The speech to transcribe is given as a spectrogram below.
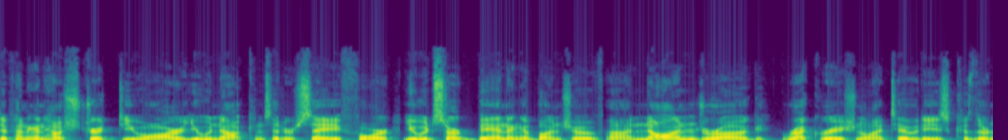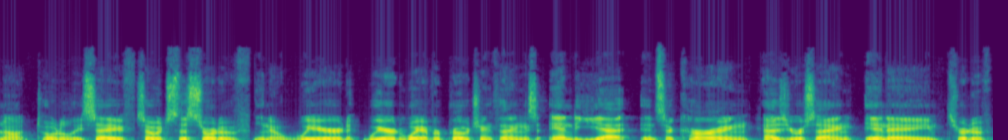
depending on how strict you are, you would not consider safe, or you would start banning a bunch of uh, non drug recreational activities because they're not totally safe. So it's this sort of, you know, weird, weird way of approaching things. And yet it's occurring, as you were saying, in a sort of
